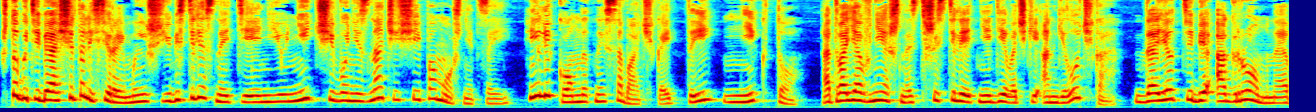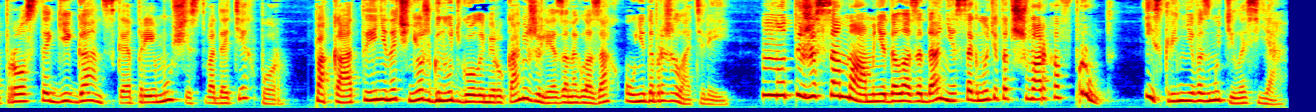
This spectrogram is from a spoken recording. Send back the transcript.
чтобы тебя считали серой мышью, бестелесной тенью, ничего не значащей помощницей или комнатной собачкой. Ты – никто. А твоя внешность шестилетней девочки-ангелочка дает тебе огромное, просто гигантское преимущество до тех пор, пока ты не начнешь гнуть голыми руками железо на глазах у недоброжелателей. «Но ты же сама мне дала задание согнуть этот шварка в пруд!» Искренне возмутилась я.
